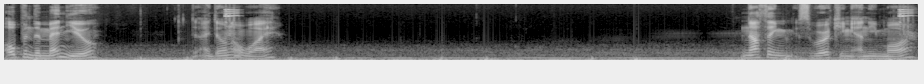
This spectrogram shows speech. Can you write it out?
open the menu. I don't know why. Nothing is working anymore.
